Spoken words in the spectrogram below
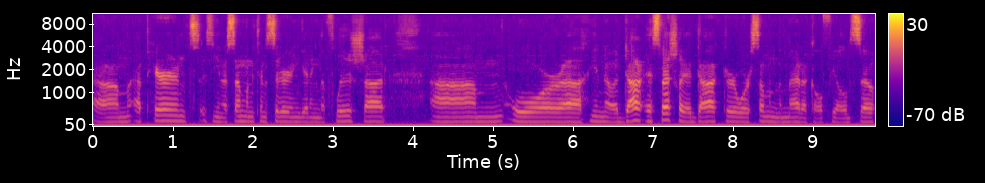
um, a parent, you know, someone considering getting the flu shot, um, or uh, you know, a doc, especially a doctor or someone in the medical field. So.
